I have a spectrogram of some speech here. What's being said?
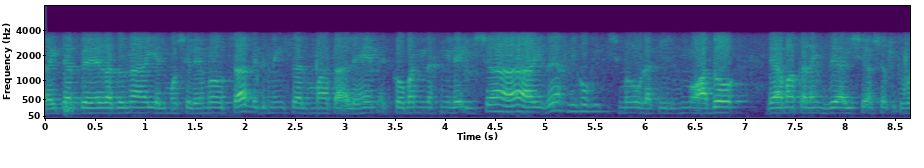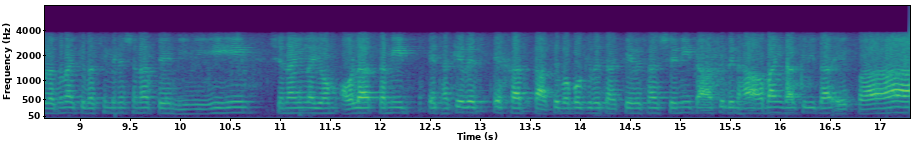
וידבר אדוני אל משה לאמור צב את ישראל ואמרת עליהם את קורבן לחמי לאישה ריח ניחוכי תשמרו להקריב במועדו ואמרת להם זה האישה אשר תקראו לאדוני כבשים בני שנה תמימים שנעים ליום עולה תמיד את הכבש אחד תעשה בבוקר ואת הכבש השני תעשה בין הארבעים והקרית האפה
